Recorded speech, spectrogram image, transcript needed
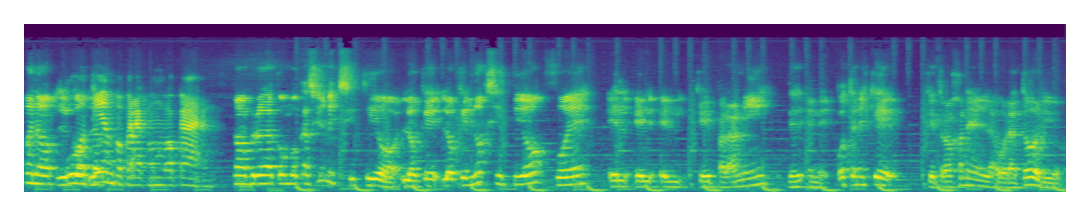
Bueno, hubo tiempo para convocar. No, pero la convocación existió. Lo que, lo que no existió fue el, el, que para mí, vos tenés que, que trabajar en el laboratorio,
